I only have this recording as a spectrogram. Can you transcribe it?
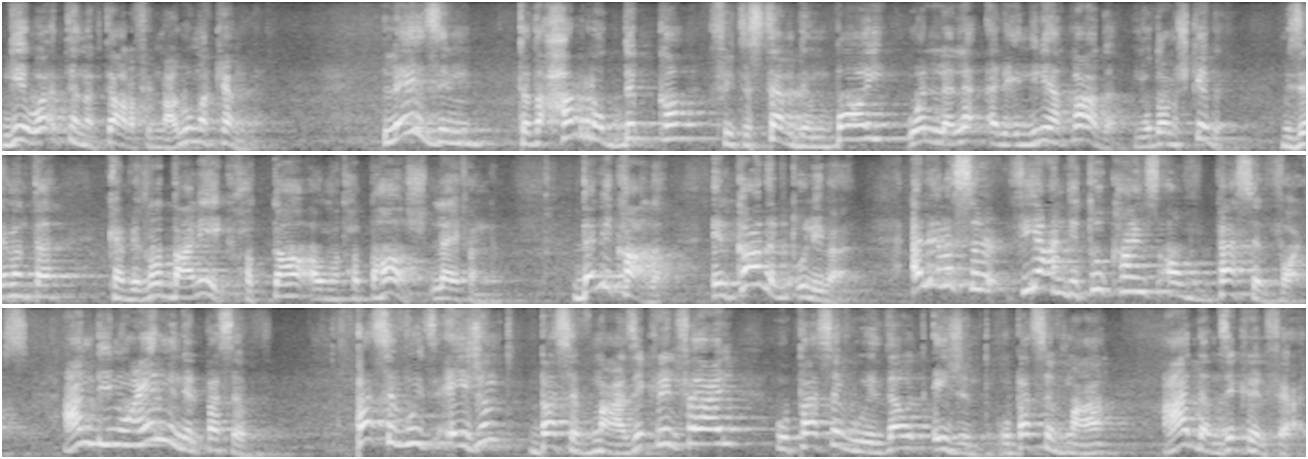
جه وقت إنك تعرف المعلومة كاملة. لازم تتحرى الدقة في تستخدم by ولا لأ؟ لأن ليها قاعدة. الموضوع مش كده. مش زي ما أنت كان بيترد عليك حطها أو ما تحطهاش. لا يا فندم. ده ليه قاعدة. القاعدة بتقول إيه بقى؟ قال يا مستر في عندي two kinds of passive voice عندي نوعين من ال passive passive with agent passive مع ذكر الفاعل و passive without agent و passive مع عدم ذكر الفاعل.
